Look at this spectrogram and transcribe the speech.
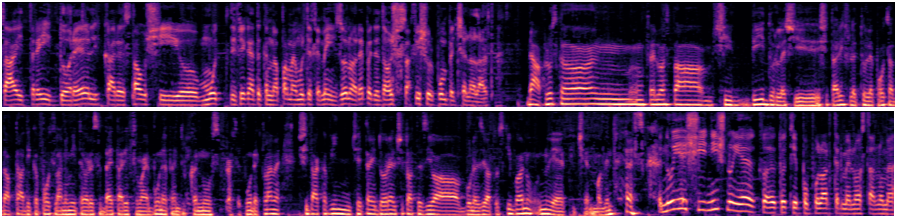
să ai trei doreli care stau și uh, mut de fiecare dată când apar mai multe femei în zonă, repede dau jos afișul, pun pe celălalt. Da, plus că în felul ăsta și bidurile și, și tarifele tu le poți adapta, adică poți la anumite ore să dai tarife mai bune pentru că nu prea se pun reclame și dacă vin cei trei doreli și toată ziua, bună ziua, tu schimbă, nu, nu e eficient, mă gândesc. Nu e și nici nu e, că tot e popular termenul ăsta în lumea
